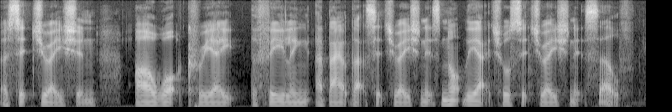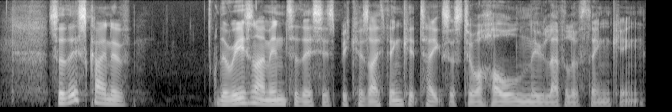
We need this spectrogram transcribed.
a situation are what create the feeling about that situation. It's not the actual situation itself. So this kind of the reason I'm into this is because I think it takes us to a whole new level of thinking.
